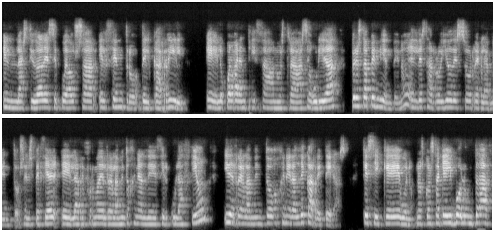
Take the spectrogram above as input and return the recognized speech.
en las ciudades se pueda usar el centro del carril, eh, lo cual garantiza nuestra seguridad, pero está pendiente ¿no? el desarrollo de esos reglamentos, en especial eh, la reforma del Reglamento General de Circulación y del Reglamento General de Carreteras que sí que, bueno, nos consta que hay voluntad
